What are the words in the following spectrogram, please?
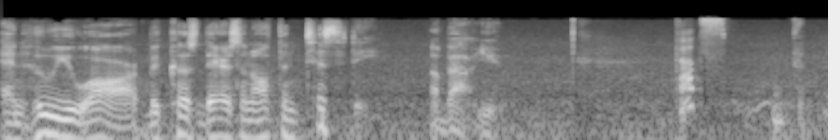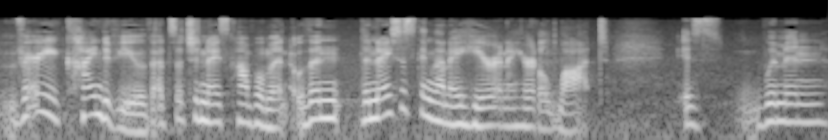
and who you are because there's an authenticity about you. That's very kind of you. That's such a nice compliment. The, the nicest thing that I hear, and I hear it a lot, is women,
